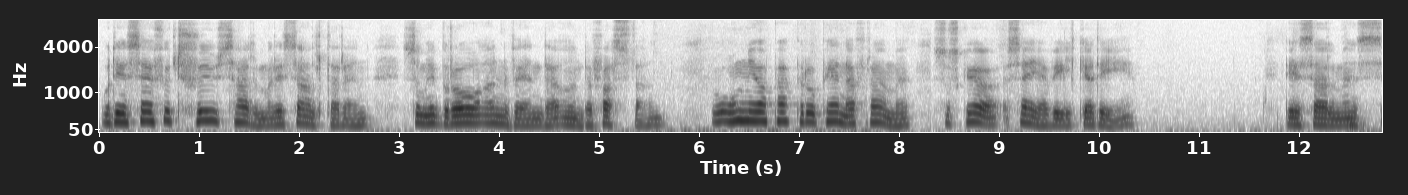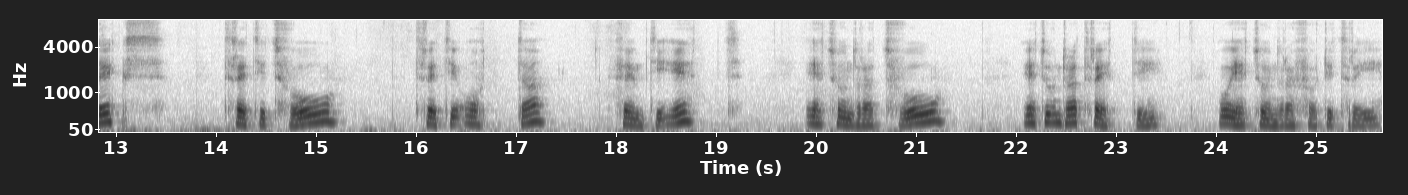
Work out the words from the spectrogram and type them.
Och det är särskilt sju psalmer i saltaren som är bra att använda under fastan. Och om ni har papper och penna framme så ska jag säga vilka det är. Det är salmen 6, 32, 38, 51, 102, 130 och 143.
